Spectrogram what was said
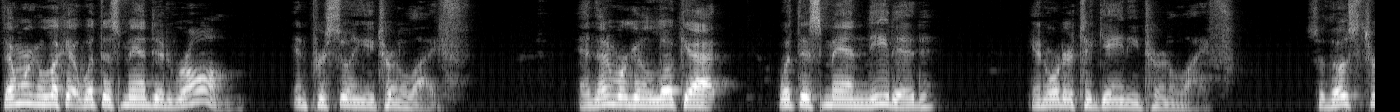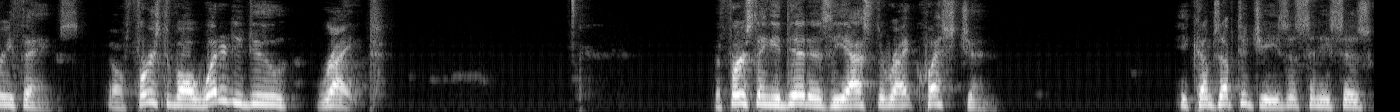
Then we're going to look at what this man did wrong in pursuing eternal life. And then we're going to look at what this man needed in order to gain eternal life. So those three things. Well, first of all, what did he do right? The first thing he did is he asked the right question. He comes up to Jesus and he says,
